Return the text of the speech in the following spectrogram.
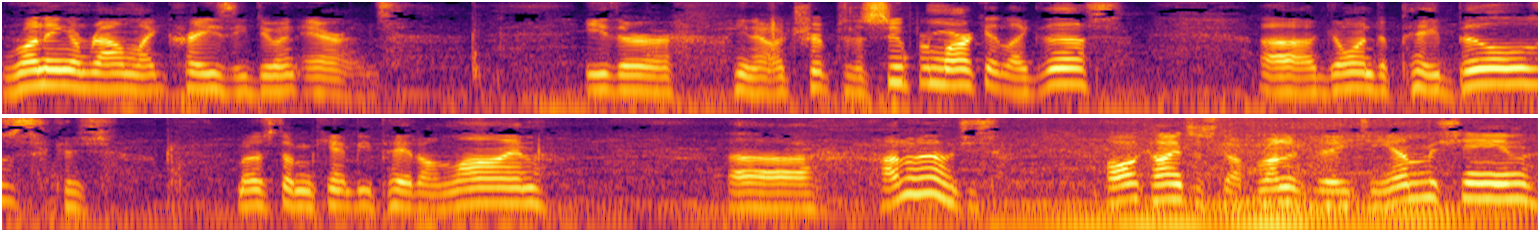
running around like crazy doing errands either, you know, a trip to the supermarket like this, uh, going to pay bills because most of them can't be paid online. Uh, I don't know, just all kinds of stuff. Running to the ATM machine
